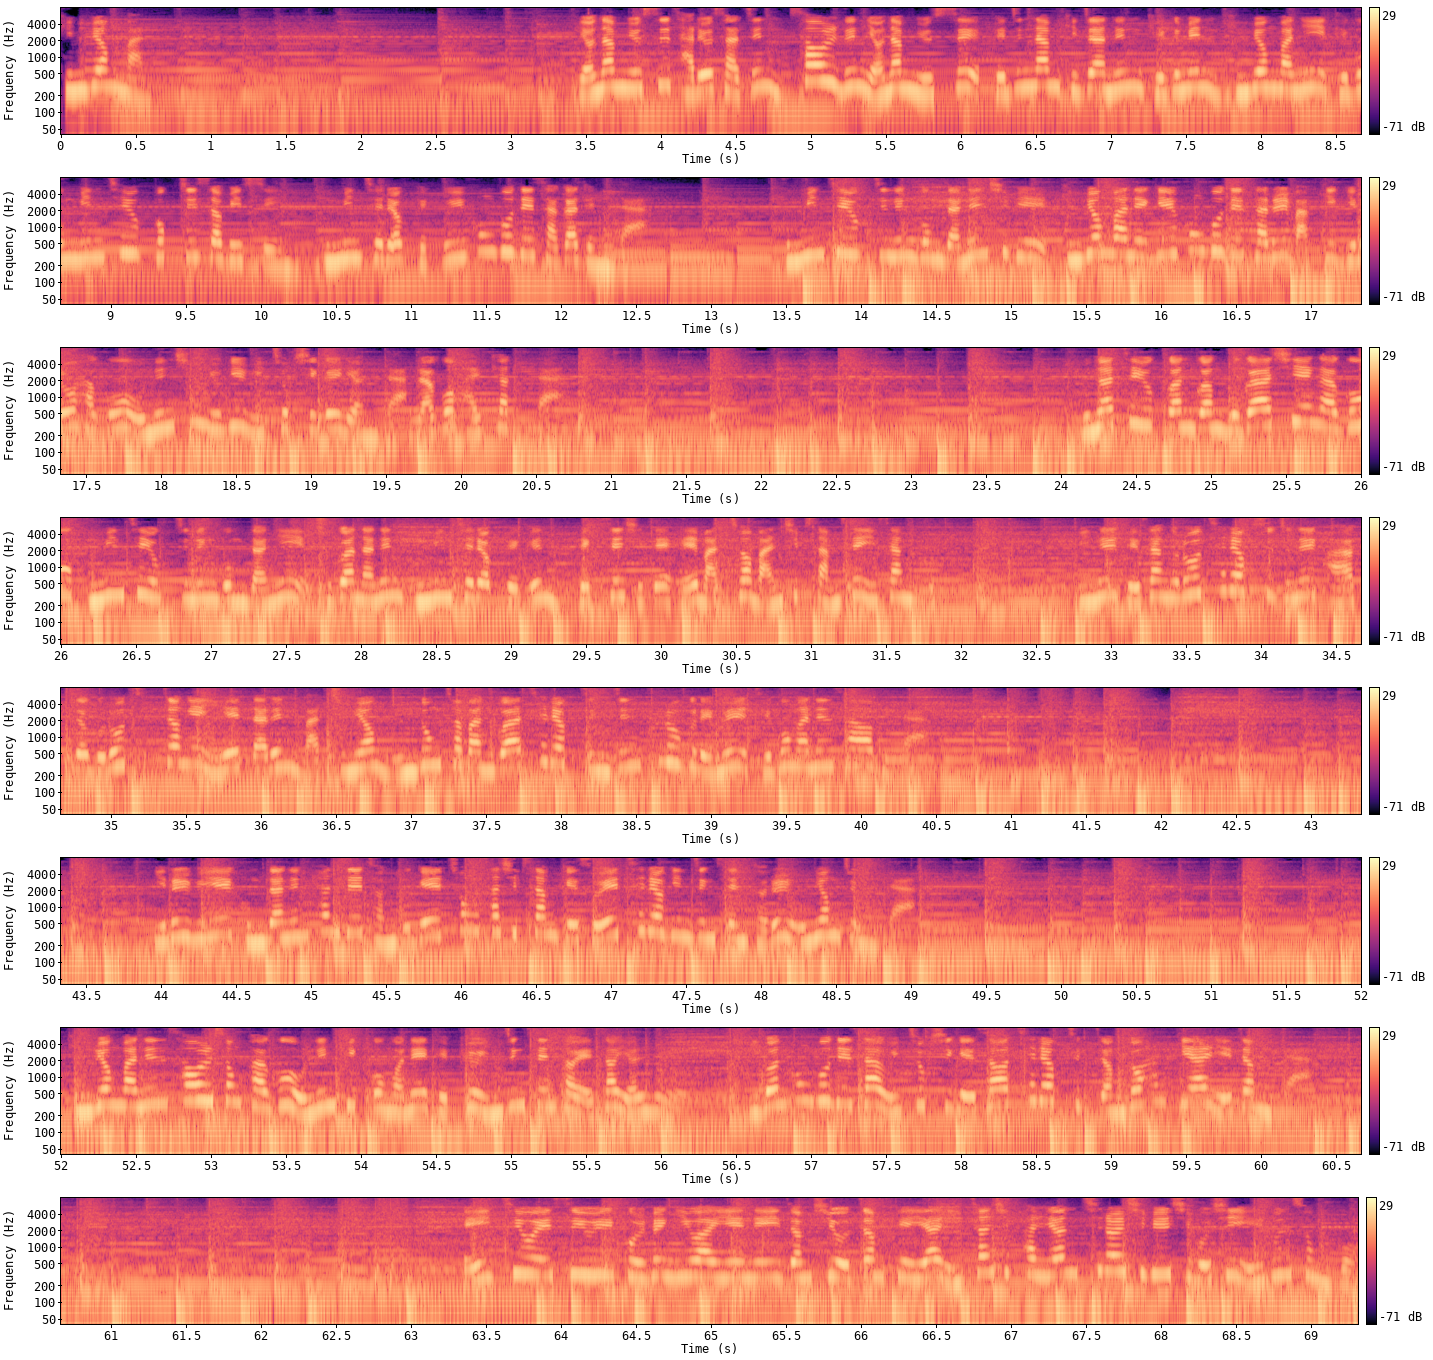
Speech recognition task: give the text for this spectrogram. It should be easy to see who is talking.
Speaker 1: 김병만 연합뉴스 자료사진 서울는 연합뉴스 배진남 기자는 개그맨 김병만이 대국민 체육복지 서비스인 국민체력 109의 홍보대사가 된다. 국민체육진흥공단은 10일 김병만에게 홍보대사를 맡기기로 하고 오는 16일 위촉식을 연다. 라고 밝혔다. 문화체육관광부가 시행하고 국민체육진흥공단이 주관하는 국민체력 100은 100세 시대에 맞춰 만 13세 이상 국민을 대상으로 체력 수준을 과학적으로 측정해 이에 따른 맞춤형 운동 처방과 체력 증진 프로그램을 제공하는 사업이다. 이를 위해 공단은 현재 전국에 총 43개소의 체력인증센터를 운영 중이다. 김병만은 서울 송파구 올림픽공원의 대표 인증센터에서 열릴 이번 홍보대사 위촉식에서 체력 측정도 함께할 예정이다. hosu1-yna.co.kr 2018년 7월 10일 15시 1분 송고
